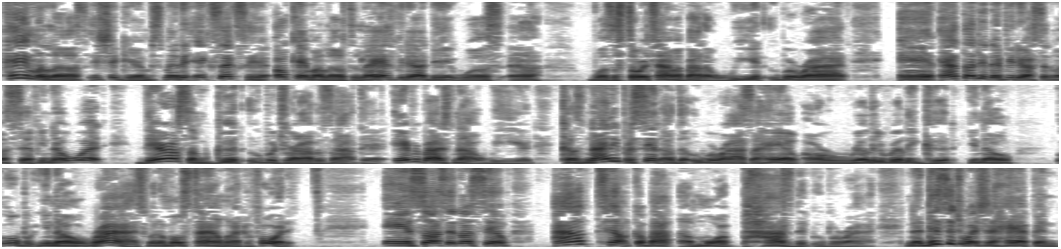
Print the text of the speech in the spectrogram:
Hey, my loves, it's your girl, Miss Melody XX here. Okay, my loves, the last video I did was uh was a story time about a weird Uber ride. And after I did that video, I said to myself, you know what? There are some good Uber drivers out there. Everybody's not weird because 90% of the Uber rides I have are really, really good, you know, Uber, you know, rides for the most time when I can afford it. And so I said to myself, I'll talk about a more positive Uber ride. Now, this situation happened,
